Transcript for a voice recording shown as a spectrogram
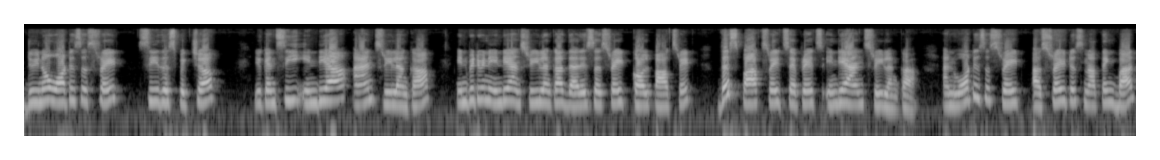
do you know what is a strait? See this picture. You can see India and Sri Lanka. In between India and Sri Lanka, there is a strait called Palk Strait. This Palk Strait separates India and Sri Lanka. And what is a strait? A strait is nothing but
